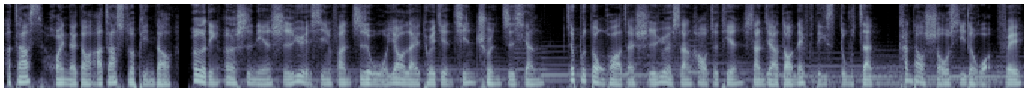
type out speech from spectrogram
阿扎斯，欢迎来到阿扎斯的频道。二零二四年十月新番之我要来推荐《青春之乡》这部动画，在十月三号这天上架到 Netflix 独占。看到熟悉的网飞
